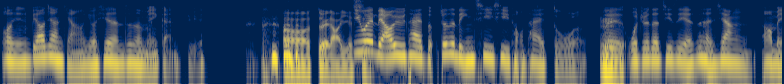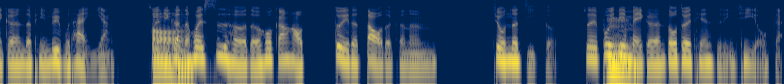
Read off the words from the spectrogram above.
哦，你不要这样讲，有些人真的没感觉，呃，对啦，也是因为疗愈太多，就是灵气系统太多了，所以嗯。我觉得其实也是很像哦，每个人的频率不太一样，所以你可能哦。会适合的或刚好对得到的，可能就那几个，所以不一定嗯。每个人都对天使灵气有感，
